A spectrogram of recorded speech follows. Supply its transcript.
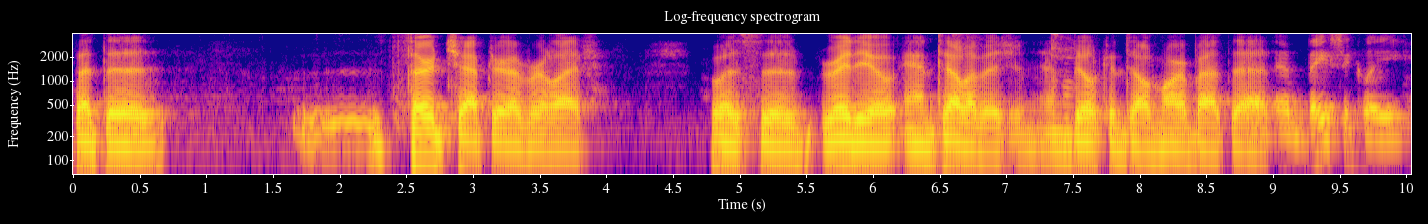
But the third chapter of her life was the radio and television, and Okay. Bill can tell more about that. And basically,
